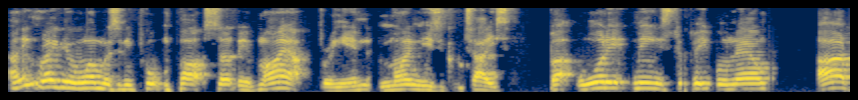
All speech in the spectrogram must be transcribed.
I think Radio One was an important part, certainly, of my upbringing, my musical taste. But what it means to people now, I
